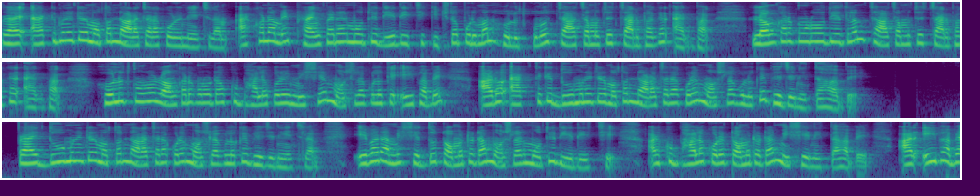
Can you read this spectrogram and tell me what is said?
প্রায় এক মিনিটের মতন নাড়াচাড়া করে নিয়েছিলাম। এখন আমি ফ্রাইং প্যানের মধ্যে দিয়ে দিচ্ছি কিছুটা পরিমাণ হলুদ গুঁড়ো, চা চামচের চার ভাগের এক ভাগ। লঙ্কার গুঁড়োও দিয়ে দিলাম চা চামচের চার ভাগের এক ভাগ। হলুদ গুঁড়ো, লঙ্কার গুঁড়োটাও খুব ভালো করে মিশিয়ে মশলাগুলোকে এইভাবে আরও এক থেকে দু মিনিটের মতন নাড়াচাড়া করে মশলাগুলোকে ভেজে নিতে হবে। প্রায় দু মিনিটের মতন নাড়াচাড়া করে মশলাগুলোকে ভেজে নিয়েছিলাম। এবার আমি সেদ্ধ টমেটোটা মশলার মধ্যে দিয়ে দিচ্ছি আর খুব ভালো করে টমেটোটা মিশিয়ে নিতে হবে। আর এইভাবে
